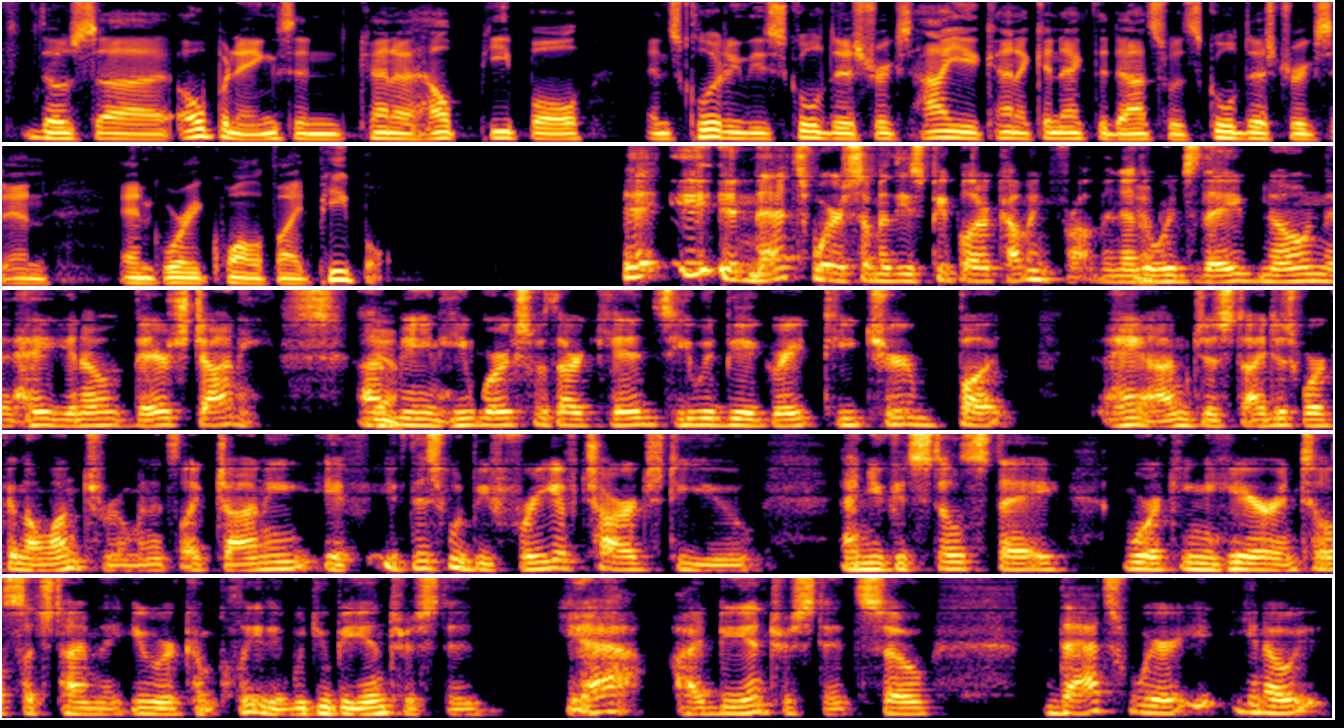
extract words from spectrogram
those uh, openings and kind of help people including these school districts, how you kind of connect the dots with school districts and and great qualified people. And that's where some of these people are coming from. In other yeah. words, they've known that, hey, you know, there's Jonny. I yeah. mean, he works with our kids. He would be a great teacher, but hey, I'm just, I just work in the lunchroom. And it's like, Jonny, if, if this would be free of charge to you and you could still stay working here until such time that you were completed, would you be interested? Yeah, I'd be interested. So that's where, you know,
